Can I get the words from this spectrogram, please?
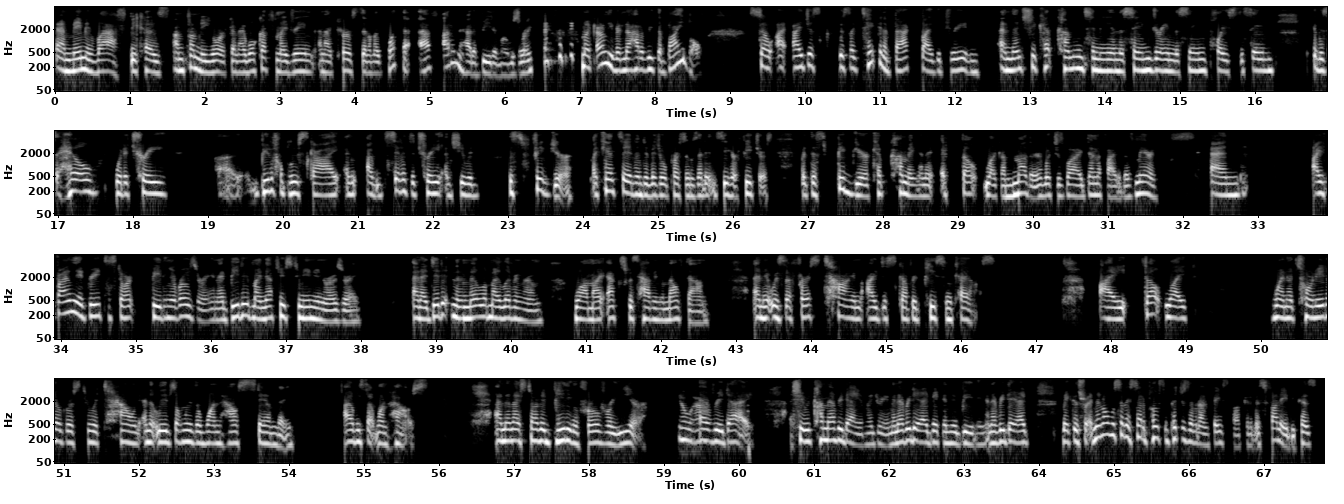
and made me laugh because I'm from New York and I woke up from my dream and I cursed and I'm like, what the F? I don't know how to beat a rosary. I'm like, I don't even know how to read the Bible. So I, I just was like taken aback by the dream. And then she kept coming to me in the same dream, the same place, the same, it was a hill with a tree, uh, beautiful blue sky. And I would sit at the tree and she would, this figure I can't say an individual person because I didn't see her features, but this figure kept coming and it, it, felt like a mother, which is why I identified it as Mary. And I finally agreed to start beading a rosary and I beaded my nephew's communion rosary. And I did it in the middle of my living room while my ex was having a meltdown. And it was the first time I discovered peace and chaos. I felt like when a tornado goes through a town and it leaves only the one house standing. I was that one house. And then I started beating for over a year. Oh, wow. Every day. She would come every day in my dream, and every day I'd make a new beating, and every day I'd make this. And then all of a sudden, I started posting pictures of it on Facebook, and it was funny because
